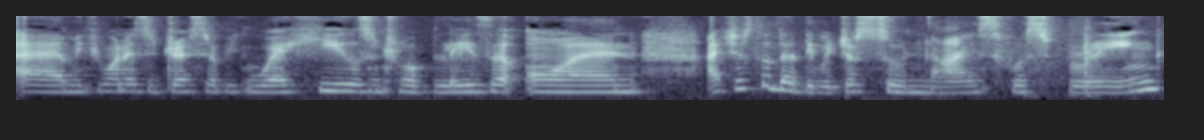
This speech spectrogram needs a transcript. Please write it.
um, if you wanted to dress it up you can wear heels and throw a blazer on. I just thought that they were just so nice for spring.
